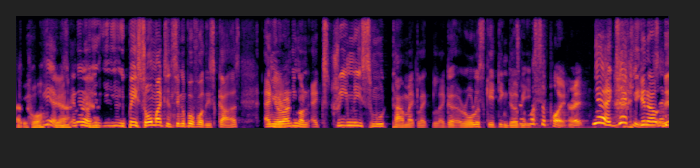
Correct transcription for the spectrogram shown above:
that before. Yes, Yeah. and you know you, you you pay so much in Singapore for these cars, and you're Yeah. running on extremely smooth tarmac, like like a roller skating So derby. what's the point, right? Yeah, exactly. You know, exactly.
